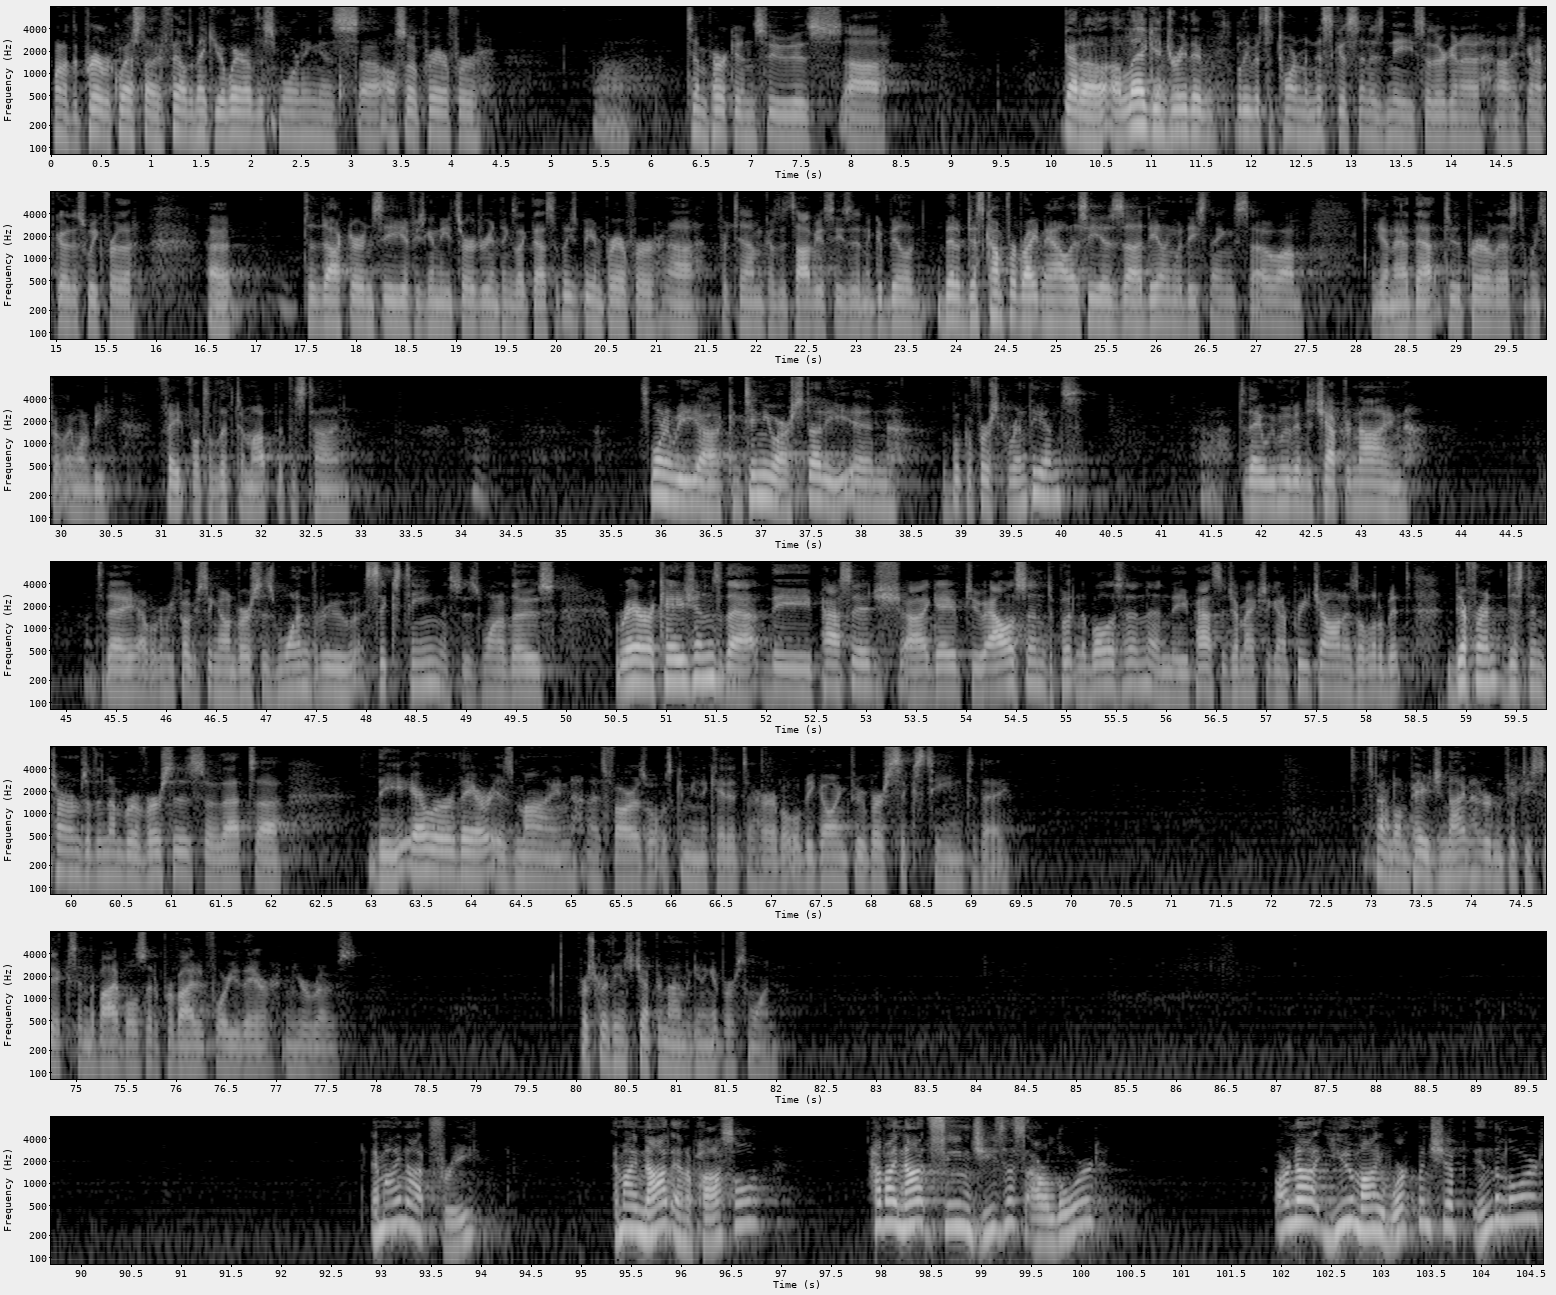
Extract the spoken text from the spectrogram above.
One of the prayer requests I failed to make you aware of this morning is uh, also a prayer for uh, Tim Perkins, who uh, got a, a, leg injury. They believe it's a torn meniscus in his knee, so they're gonna uh, he's gonna have to go this week for the uh, to the doctor and see if he's going to need surgery and things like that. So please be in prayer for uh, for Tim because it's obvious he's in a good bit of, bit of discomfort right now as he is dealing with these things. So. Um, Again, add that to the prayer list, and we certainly want to be faithful to lift him up at this time. This morning we uh, continue our study in the book of 1 Corinthians. Uh, today we move into chapter 9. Today uh, we're going to be focusing on verses 1 through 16. This is one of those rare occasions that the passage I gave to Allison to put in the bulletin and the passage I'm actually going to preach on is a little bit different, just in terms of the number of verses, so that uh, the error there is mine as far as what was communicated to her. But we'll be going through verse 16 today. It's found on page 956 in the Bibles that are provided for you there in your rows. 1 Corinthians chapter 9, beginning at verse 1. Am I not free? Am I not an apostle? Have I not seen Jesus our Lord? Are not you my workmanship in the Lord?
